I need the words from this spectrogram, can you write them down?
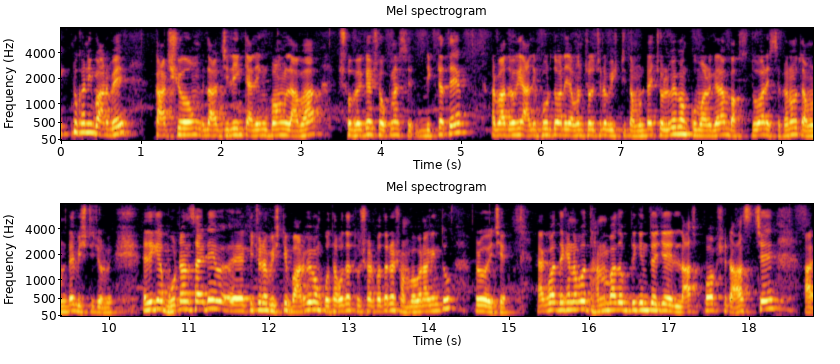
একটুখানি বাড়বে। কার্শিয়ং দার্জিলিং কালিম্পং লাভা সোবেকে শোকনা দিকটাতে, আর বাদবাকি আলিপুরদুয়ারে যেমন চলছিল বৃষ্টি তেমনটাই চলবে এবং কুমারগ্রাম, বাক্সদুয়ার সেখানেও তেমনটাই বৃষ্টি চলবে। এদিকে ভুটান সাইডে কিছুটা বৃষ্টি বাড়বে এবং কোথাও কোথাও তুষারপাতেরও সম্ভাবনা কিন্তু রয়েছে। একবার দেখে নেব, ধানবাদ অবধি কিন্তু এই যে লাস্ট প্রভাব সেটা আসছে, আর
